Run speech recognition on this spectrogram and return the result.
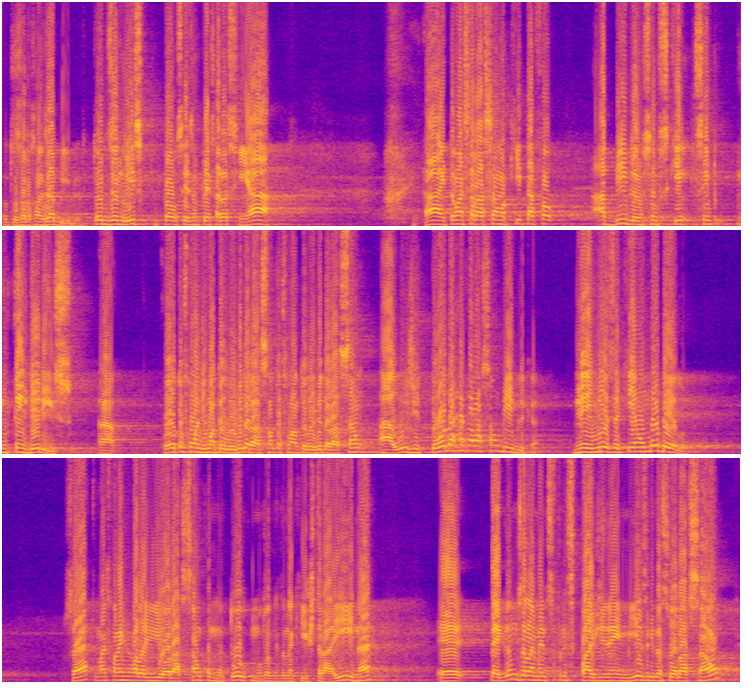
outras orações da Bíblia. Estou dizendo isso para vocês não pensarem assim, ah, ah, então essa oração aqui está. A Bíblia, nós temos que sempre entender isso. Ah, quando eu estou falando de uma teologia da oração, estou falando de teologia da oração à luz de toda a revelação bíblica. Neemias aqui é um modelo, certo? Mas quando a gente fala de oração como um todo, como estou tentando aqui extrair, né? É, pegando os elementos principais de Neemias aqui da sua oração,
